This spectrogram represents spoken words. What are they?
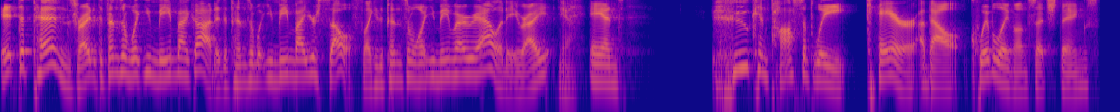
it depends right it depends on what you mean by god it depends on what you mean by yourself like it depends on what you mean by reality right Yeah. and who can possibly care about quibbling on such things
